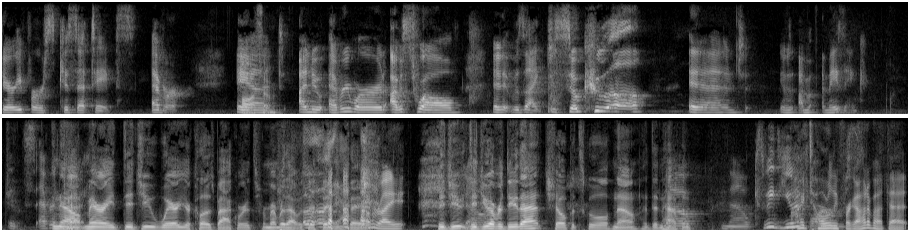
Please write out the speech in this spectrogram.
very first cassette tapes ever. And Awesome. I knew every word. I was 12 and it was like just so cool and it was amazing. It's everything. Now, Mary, did you wear your clothes backwards? Remember that was their thing. They, Right. did you did you ever do that? Show up at school? No, it didn't happen. No, no, because we had I totally forgot about that.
